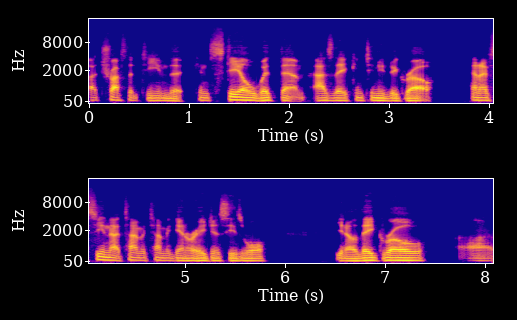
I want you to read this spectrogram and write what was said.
a trusted team that can scale with them as they continue to grow. And I've seen that time and time again. Our agencies will, you know, they grow uh,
